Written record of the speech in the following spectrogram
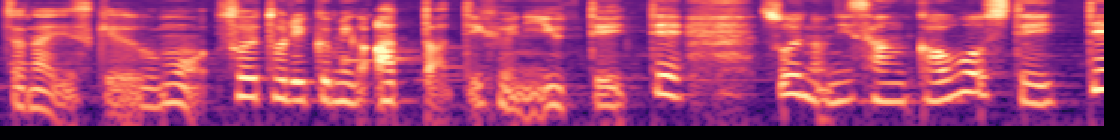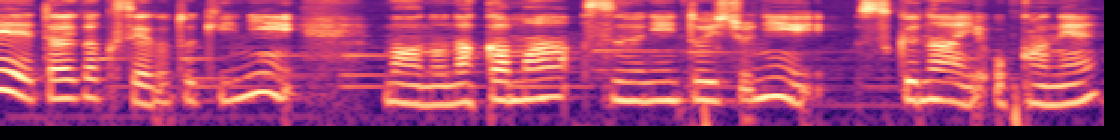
じゃないですけれどもそういう取り組みがあったっていうふうに言っていてそういうのに参加をしていて大学生の時に、まあ、あの仲間数人と一緒に少ないお金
